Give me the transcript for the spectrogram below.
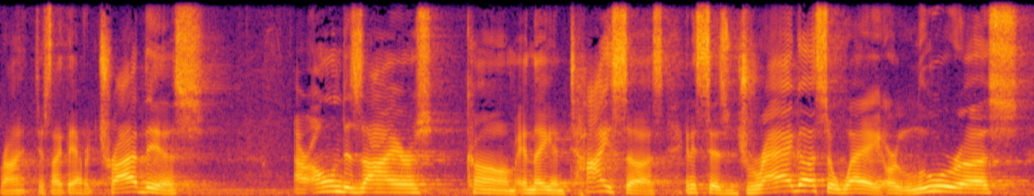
right? Just like the average. Try this. Our own desires come and they entice us. And it says, drag us away or lure us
